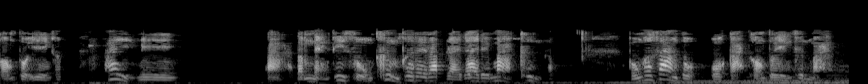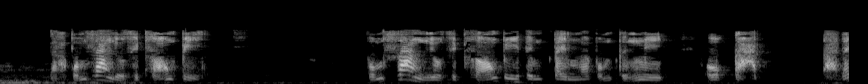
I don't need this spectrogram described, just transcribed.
ของตัวเองครับ ให้มีอ่าตำแหน่งที่สูงขึ้นเพื่อได้รับรายได้ได้มากขึ้นครับ ผมก็สร้างตัวโอกาสของตัวเองขึ้นมานะครับผมสร้างอยู่สิบสองปี ผมสร้างอยู่สิบสองปีเต็มๆนะผมถึงมีโอกาสได้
